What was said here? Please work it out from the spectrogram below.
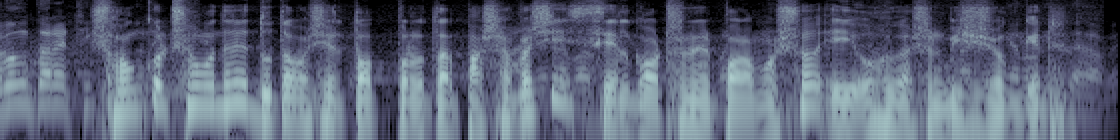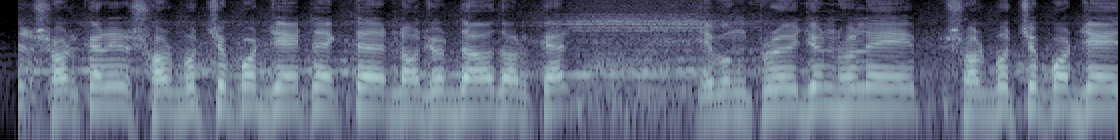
এবং তারা ঠিক সংকট সমাধানে দূতাবাসের তৎপরতার পাশাপাশি সেল গঠনের পরামর্শ এই অভিবাসন বিশেষজ্ঞের। সরকারের সর্বোচ্চ পর্যায়ে এটা একটা নজর দেওয়া দরকার। এবং প্রয়োজন হলে সর্বোচ্চ পর্যায়ে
